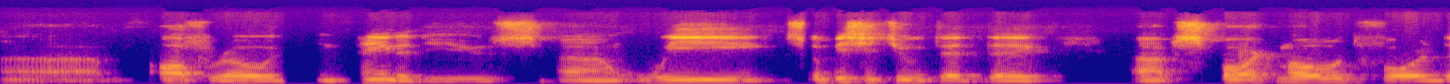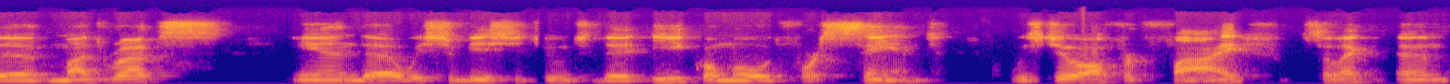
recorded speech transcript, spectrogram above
uh, off-road intended use, uh, we substituted the uh, sport mode for the mud ruts, and uh, we substitute the eco mode for sand. We still offer five select um,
